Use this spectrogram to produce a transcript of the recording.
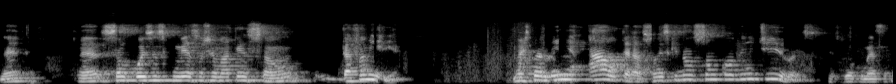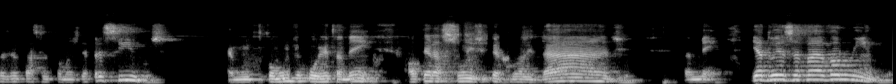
Né? É, são coisas que começam a chamar a atenção da família. Mas também há alterações que não são cognitivas. A pessoa começa a apresentar sintomas depressivos. É muito comum de ocorrer também alterações de personalidade também. E a doença vai evoluindo.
